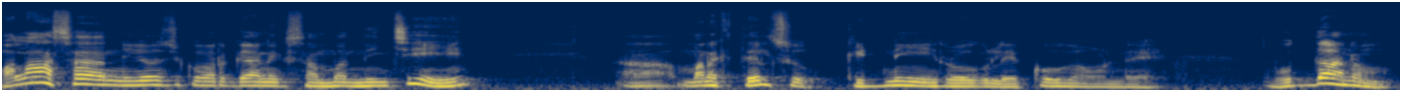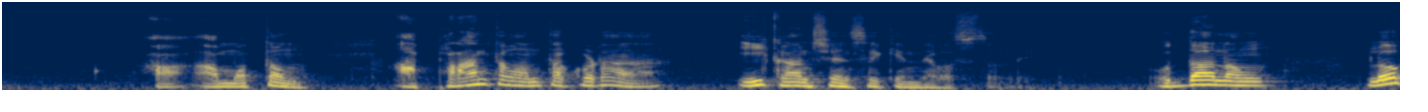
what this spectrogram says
పలాస నియోజకవర్గానికి సంబంధించి మనకు తెలుసు కిడ్నీ రోగులు ఎక్కువగా ఉండే ఉద్దానం ఆ- మొత్తం ఆ ప్రాంతం అంతా కూడా ఈ కాన్స్టిట్యున్సీ కిందే వస్తుంది. ఉద్దానంలో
